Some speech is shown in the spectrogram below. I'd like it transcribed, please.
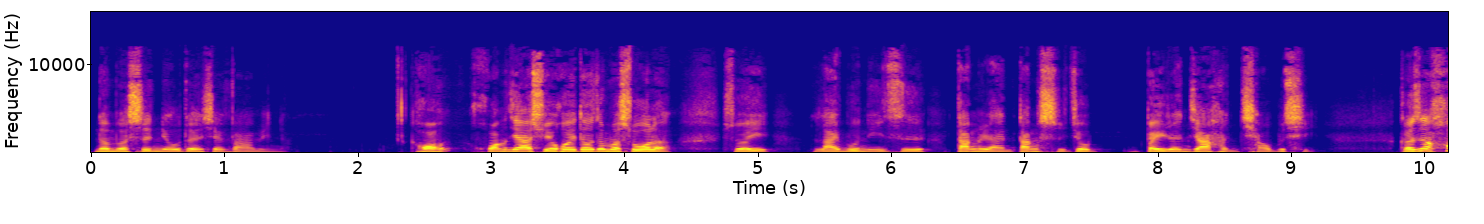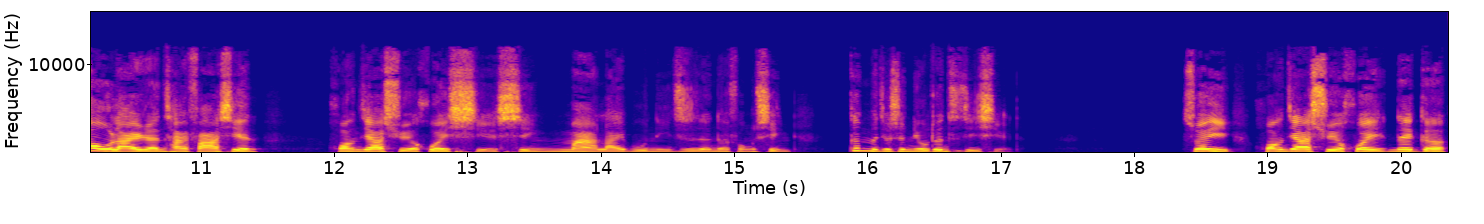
那么是牛顿先发明的，皇皇家学会都这么说了，所以莱布尼兹当然当时就被人家很瞧不起。可是后来人才发现。皇家学会写信骂莱布尼兹的那封信，根本就是牛顿自己写的。所以皇家学会那个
